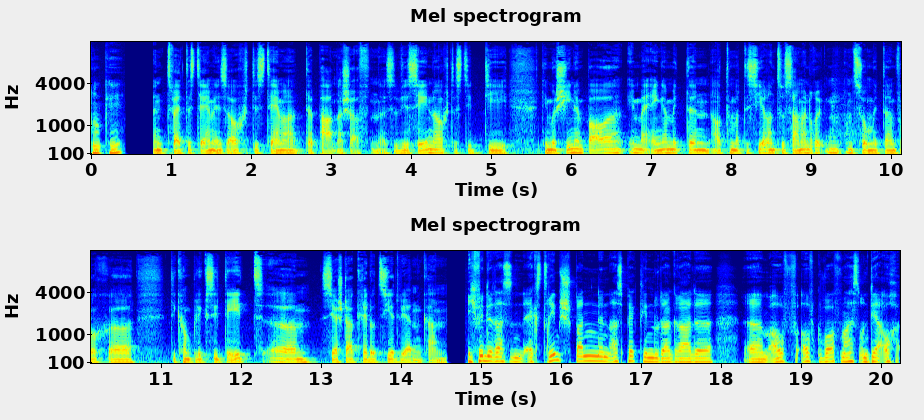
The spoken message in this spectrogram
okay. Ein zweites Thema ist auch das Thema der Partnerschaften. Also wir sehen auch, dass die, die, die Maschinenbauer immer enger mit den Automatisierern zusammenrücken und somit einfach äh, die Komplexität äh, sehr stark reduziert werden kann. Ich finde das einen extrem spannenden Aspekt, den du da gerade ähm, auf, aufgeworfen hast und der auch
